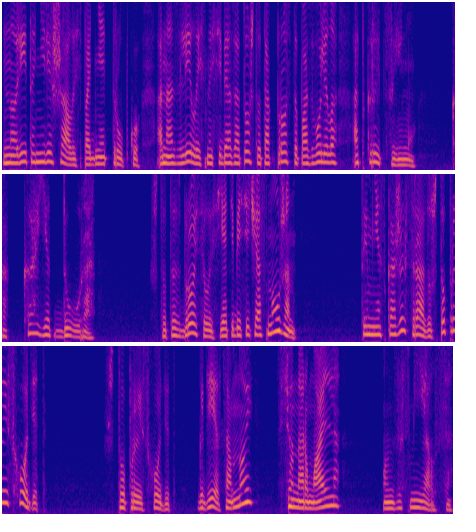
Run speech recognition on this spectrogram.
Но Рита не решалась поднять трубку. Она злилась на себя за то, что так просто позволила открыться ему. Какая дура! Что-то сбросилось, я тебе сейчас нужен? Ты мне скажи сразу, что происходит? Что происходит? Где, со мной? Все нормально. Он засмеялся.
